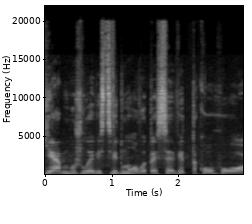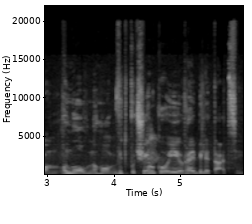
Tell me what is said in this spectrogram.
є можливість відмовитися від такого умовного відпочинку і реабілітації.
